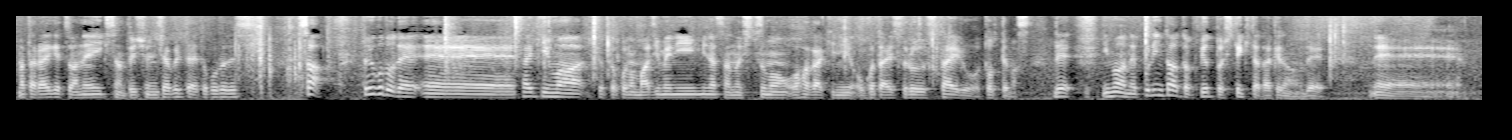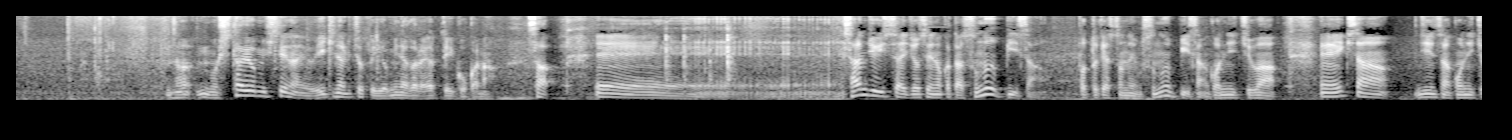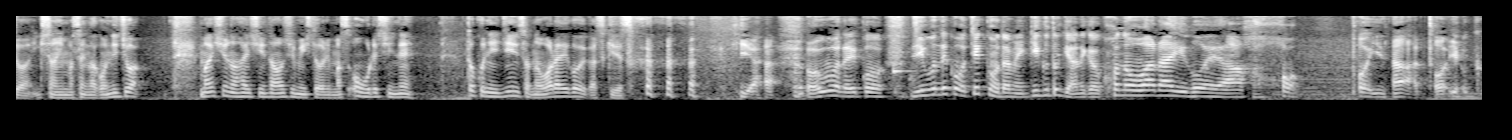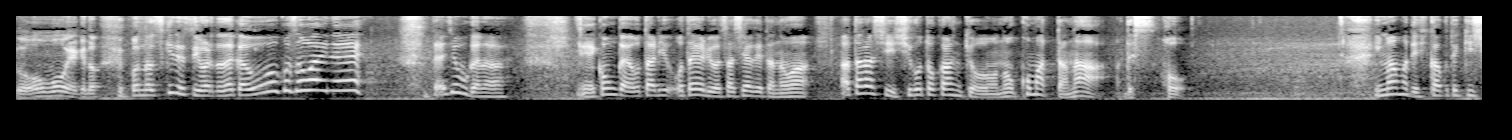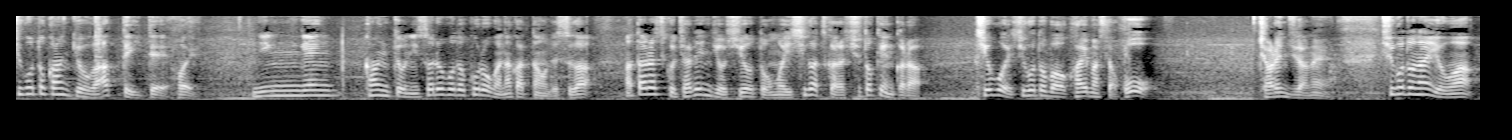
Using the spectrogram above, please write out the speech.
また来月はね、イキさんと一緒に喋りたいところです。さあ、ということで、えー、最近はちょっとこの真面目に皆さんの質問、おはがきにお答えするスタイルをとってます。で、今はね、プリントアウトピュッとしてきただけなので、えー、なもう下読みしてないのでいきなりちょっと読みながらやっていこうかなさあえー、31歳女性の方スヌーピーさん。ポッドキャストネームスヌーピーさん。こんにちは。えー、イキさん。ジンさんこんにちは。イキさんいませんがこんにちは。毎週の配信楽しみにしております。お嬉しいね。特にジンさんの笑い声が好きです。いや僕もねこう自分でこうチェックのために聞くときはあるけどこの笑い声あほっぽいなとよく思うんやけどこんな好きです言われたらなんかうおーこそわいね。大丈夫かな、えー、今回おたりお便りを差し上げたのは、新しい仕事環境の困ったなです。ほう。今まで比較的仕事環境が合っていて、はい。人間環境にそれほど苦労がなかったのですが、新しくチャレンジをしようと思い、4月から首都圏から地方へ仕事場を変えました。ほう。チャレンジだね。仕事内容は、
